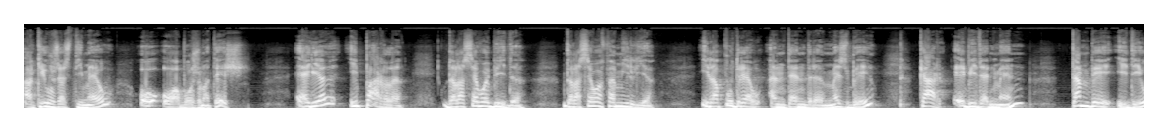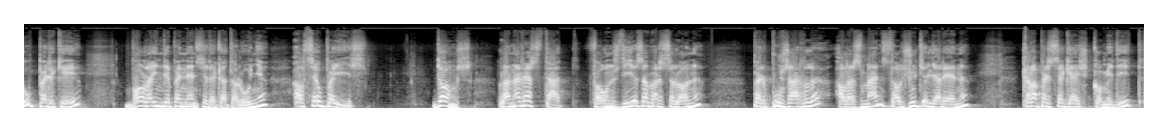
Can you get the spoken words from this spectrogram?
a qui us estimeu o, o a vos mateix. Ella hi parla de la seva vida, de la seva família, i la podreu entendre més bé, car, evidentment, també hi diu perquè vol la independència de Catalunya al seu país. Doncs l'han arrestat fa uns dies a Barcelona per posar-la a les mans del jutge Llarena, que la persegueix, com he dit,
